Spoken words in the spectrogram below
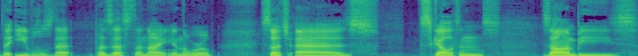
the evils that possess the night in the world, such as skeletons, zombies,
